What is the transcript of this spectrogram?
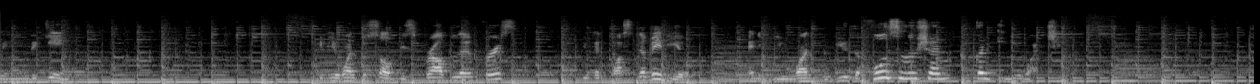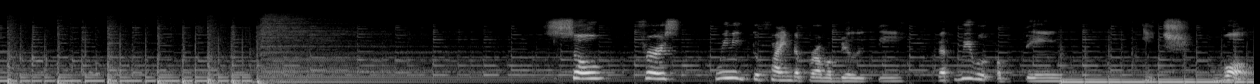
winning the game? If you want to solve this problem first, you can pause the video. And if you want to view the full solution, continue watching. So, first, we need to find the probability that we will obtain each ball.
